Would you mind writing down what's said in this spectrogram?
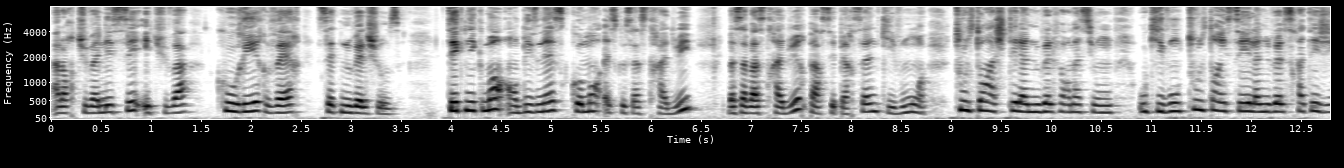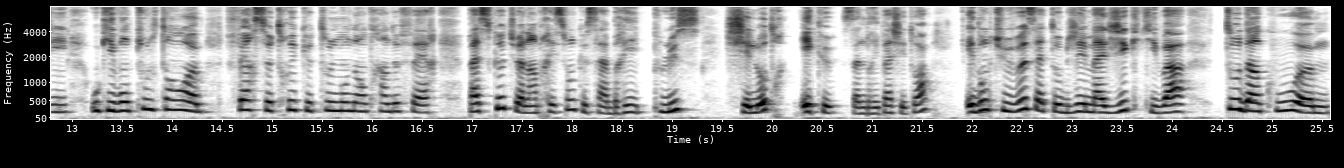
Alors tu vas laisser et tu vas courir vers cette nouvelle chose. Techniquement, en business, comment est-ce que ça se traduit? Bah, Ça va se traduire par ces personnes qui vont tout le temps acheter la nouvelle formation, ou qui vont tout le temps essayer la nouvelle stratégie, ou qui vont tout le temps euh, faire ce truc que tout le monde est en train de faire, parce que tu as l'impression que ça brille plus chez l'autre et que ça ne brille pas chez toi. Et donc tu veux cet objet magique qui va tout d'un coup euh,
